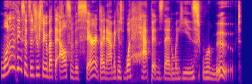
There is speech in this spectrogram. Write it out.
one of the things that's interesting about the Alicent Viserys dynamic is what happens then when he's removed.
